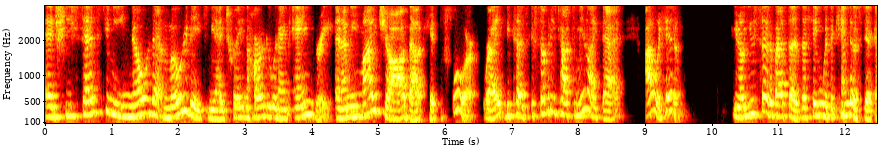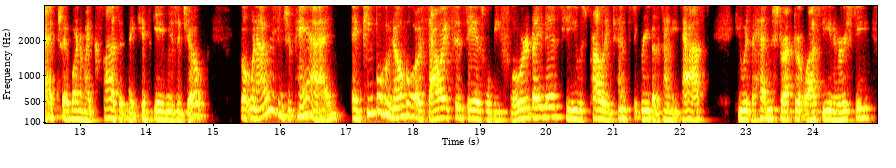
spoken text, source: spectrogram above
And she says to me, No, that motivates me. I train harder when I'm angry. And I mean, my jaw about hit the floor, right? Because if somebody talked to me like that, I would hit him you know, you said about the, the thing with the kendo stick. I actually have one in my closet my kids gave me as a joke. But when I was in Japan, and people who know who Osawa Sensei is will be floored by this. He was probably 10th degree by the time he passed. He was the head instructor at Waseda University.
